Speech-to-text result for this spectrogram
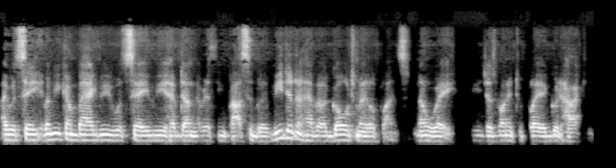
I would say when we come back, we would say we have done everything possible. We didn't have a gold medal plans. No way. We just wanted to play a good hockey.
